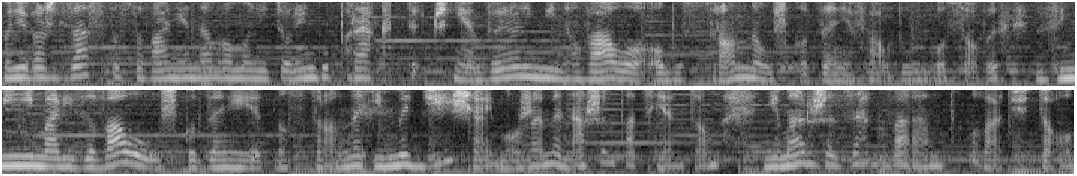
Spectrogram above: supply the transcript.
ponieważ zastosowanie neuromonitoringu praktycznie wyeliminowało obustronne uszkodzenie fałdów głosowych, zminimalizowało uszkodzenie jednostronne i my dzisiaj możemy naszym pacjentom niemalże zagwarantować to,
